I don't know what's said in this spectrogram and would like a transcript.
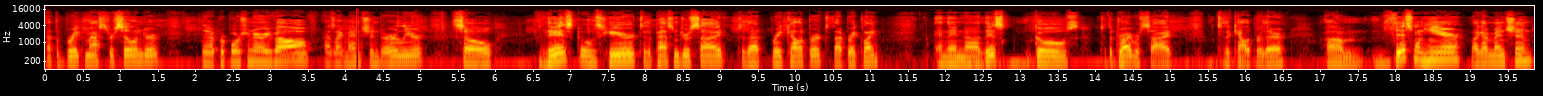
at the brake master cylinder the proportionary valve as I mentioned earlier. So this goes here to the passenger side, to that brake caliper, to that brake line. And then uh, this goes to the driver's side, to the caliper there. Um, this one here, like I mentioned,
